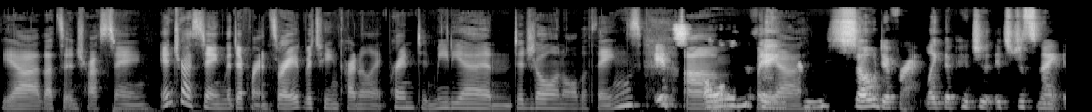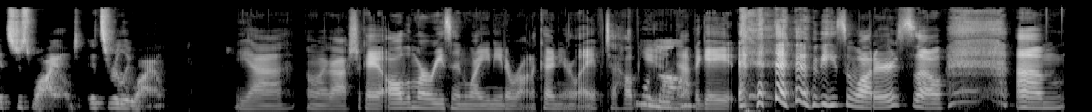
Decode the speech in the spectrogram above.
Yeah, that's interesting. Interesting the difference, right? Between kind of like print and media and digital and all the things. It's um, all the things yeah. so different. Like the pitch, it's just night. It's just wild. It's really wild. Yeah. Oh my gosh. Okay. All the more reason why you need a Ronica in your life to help you navigate these waters. So, um,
